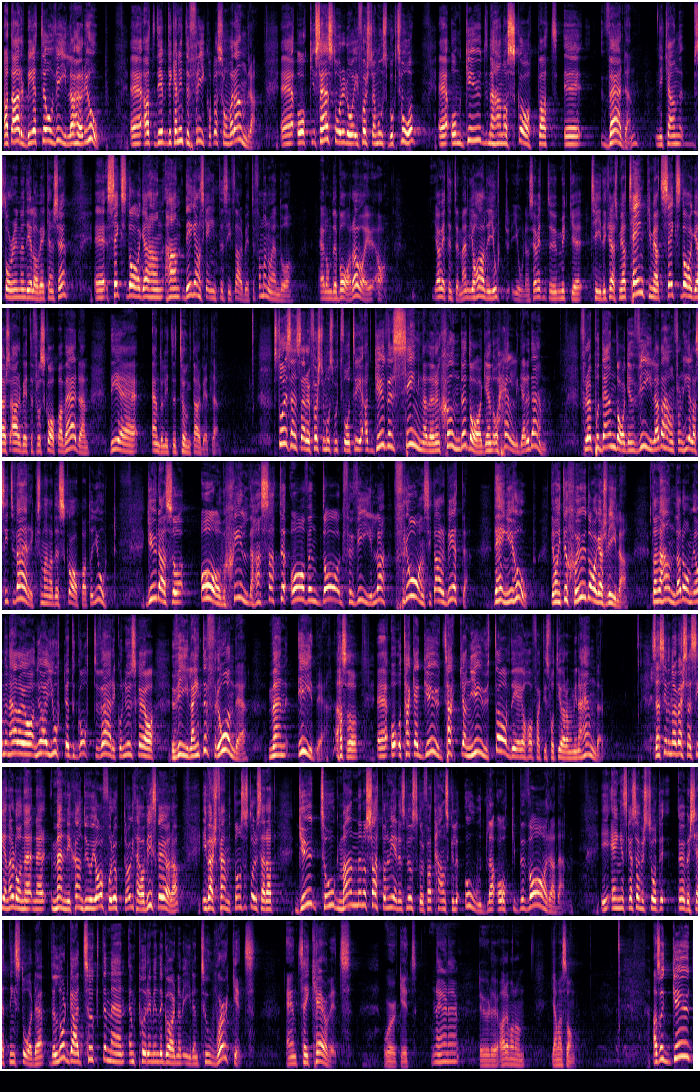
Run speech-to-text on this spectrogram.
Att arbete och vila hör ihop. Att det, det, kan inte frikopplas från varandra. Och så här står det då i första Mosebok 2 om Gud när han har skapat världen. Ni kan storyn en del av er kanske. Eh, sex dagar, han, han, det är ganska intensivt arbete får man nog ändå, eller om det bara var, ja, jag vet inte, men jag har aldrig gjort jorden så jag vet inte hur mycket tid det krävs. Men jag tänker mig att sex dagars arbete för att skapa världen, det är ändå lite tungt arbete. Står det sen så här i första Mosebok 2 och 3 att Gud välsignade den sjunde dagen och helgade den. För på den dagen vilade han från hela sitt verk som han hade skapat och gjort. Gud alltså avskilde, han satte av en dag för vila från sitt arbete. Det hänger ihop. Det var inte sju dagars vila, utan det handlade om, ja men här har jag, nu har jag gjort ett gott verk och nu ska jag vila, inte från det, men i det. Alltså, eh, och, och tacka Gud, tacka, njuta av det jag har faktiskt fått göra med mina händer. Sen ser vi några verser senare då när, när människan, du och jag får uppdraget här vad vi ska göra. I vers 15 så står det så här att Gud tog mannen och satte honom i Edens lustgård för att han skulle odla och bevara den. I engelska översättning står det The Lord God took the man and put him in the garden of Eden to work it and take care of it. Work it. Ja, det var någon gammal sång. Alltså Gud,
